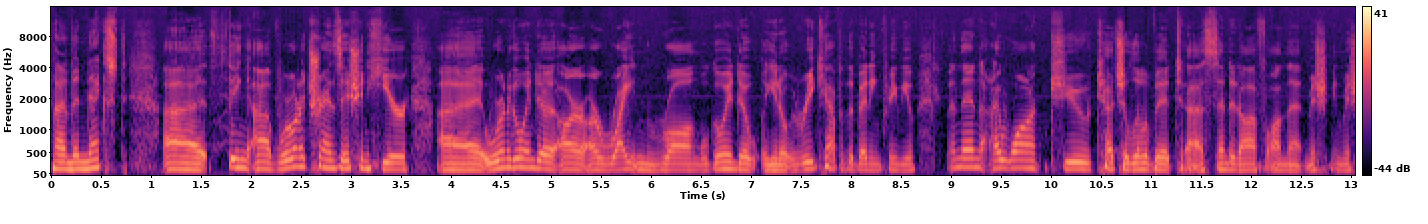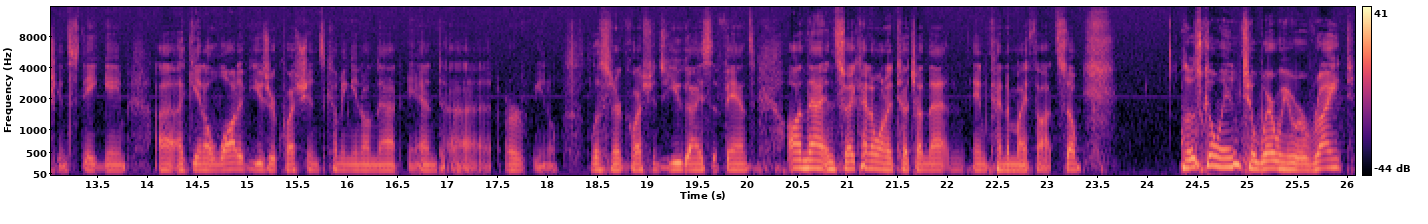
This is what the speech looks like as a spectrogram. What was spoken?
Uh, the next uh, thing up, we're going to transition here. Uh, we're going to go into our, our right and wrong. We'll go into you know recap of the betting preview, and then I want to touch a little bit, uh, send it off on that Michigan Michigan State game. Uh, again, a lot of user questions coming in on that, and uh, or you know listener questions, you guys the fans on that, and so I kind of want to touch on that and, and kind of my thoughts. So let's go into where we were right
